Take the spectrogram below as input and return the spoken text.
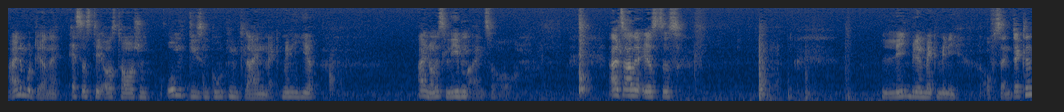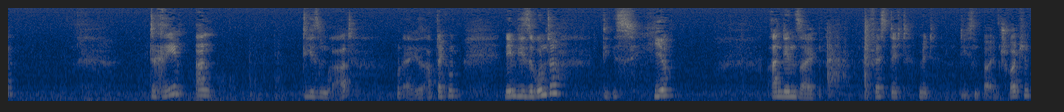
eine moderne SSD austauschen, um diesen guten kleinen Mac Mini hier ein neues Leben einzuhauchen. Als allererstes legen wir den Mac Mini auf seinen Deckel, drehen an diesem Rad oder dieser Abdeckung, nehmen diese runter, die ist hier an den Seiten befestigt mit diesen beiden Schräubchen.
